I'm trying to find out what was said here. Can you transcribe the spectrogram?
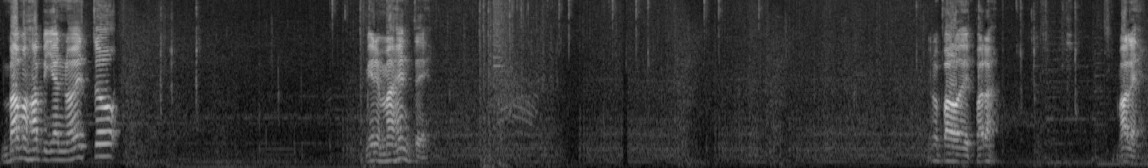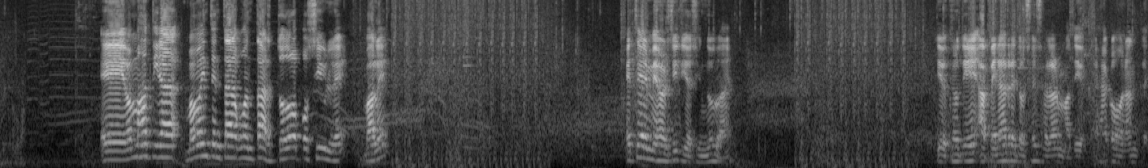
Vamos a pillarnos esto. Miren, más gente. No paro de disparar. Vale. Eh, vamos a tirar... Vamos a intentar aguantar todo lo posible, ¿vale? Este es el mejor sitio, sin duda, ¿eh? Tío, es que no tiene apenas retroceso el arma, tío Es acojonante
